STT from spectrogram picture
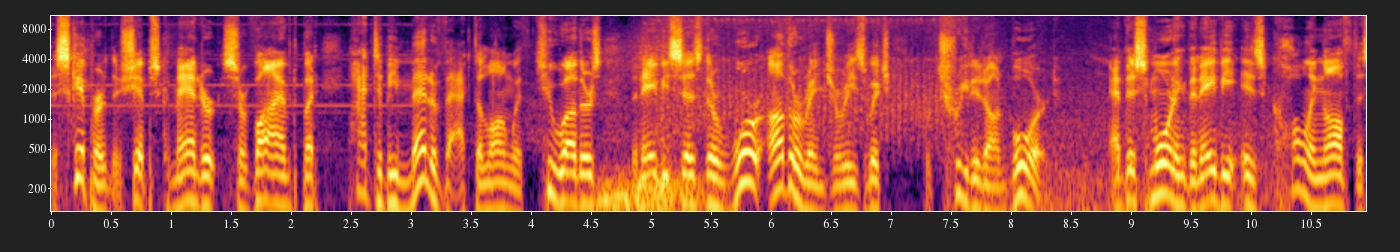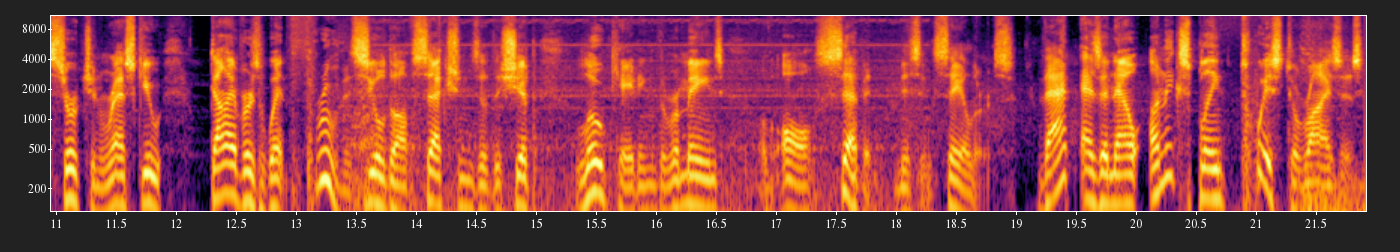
The skipper, the ship's commander, survived but had to be medevaced along with two others. The Navy says there were other injuries which were treated on board. And this morning, the Navy is calling off the search and rescue. Divers went through the sealed off sections of the ship, locating the remains of all seven missing sailors. That as a now unexplained twist arises.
